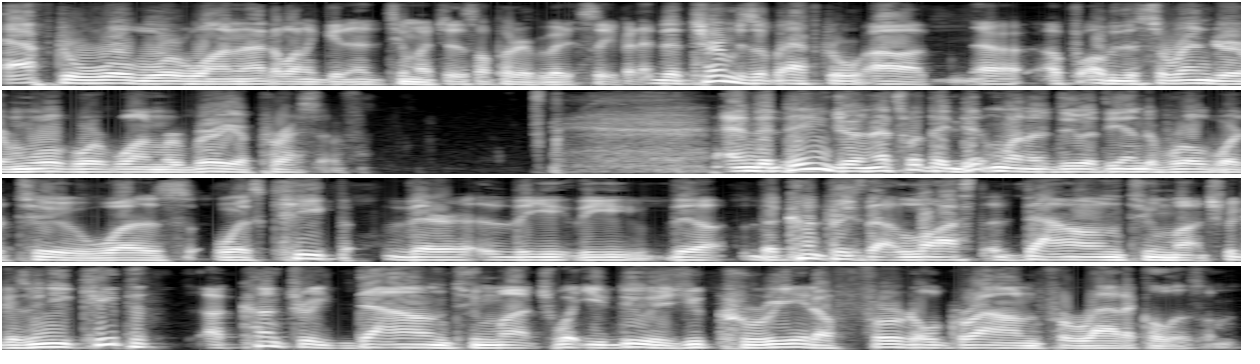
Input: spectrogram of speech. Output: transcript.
after World War One, I don't want to get into too much of this. I'll put everybody to sleep. But the terms of after uh, uh, of, of the surrender in World War One were very oppressive, and the danger, and that's what they didn't want to do at the end of World War Two, was was keep their the the the the countries that lost down too much. Because when you keep a country down too much, what you do is you create a fertile ground for radicalism.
